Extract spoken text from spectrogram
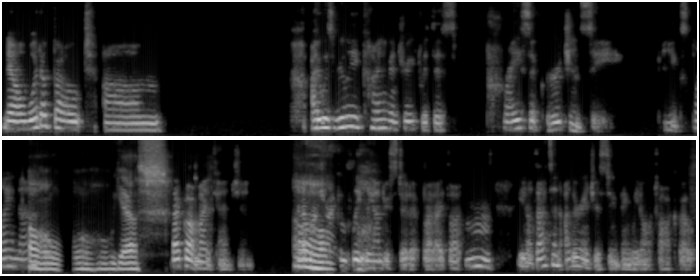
Now, what about um, I was really kind of intrigued with this price of urgency. Can you explain that? Oh, oh yes. That got my attention. And oh. I'm not sure I oh. completely understood it, but I thought, hmm, you know, that's another interesting thing we don't talk about.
